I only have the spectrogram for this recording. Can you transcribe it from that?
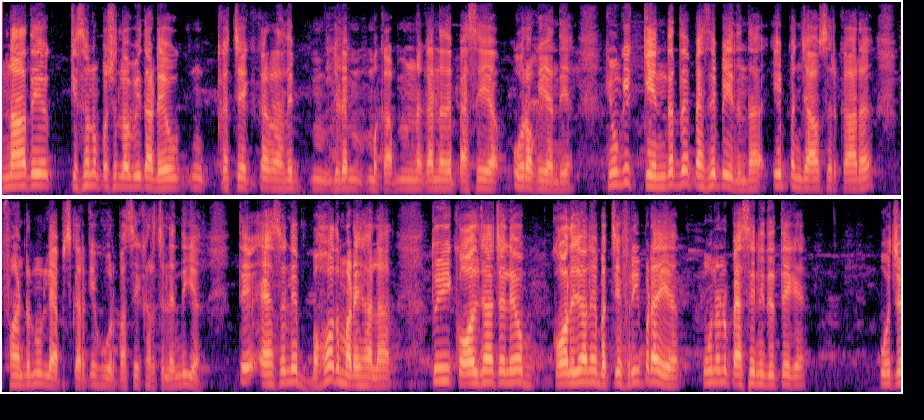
ਨਾ ਤੇ ਕਿਸੇ ਨੂੰ ਪੁੱਛ ਲਓ ਵੀ ਤੁਹਾਡੇ ਉਹ ਕੱਚੇ ਘਰਾਂ ਦੇ, ਜਿਹੜੇ ਮਕਾ- ਮਕਾਨਾਂ ਦੇ ਪੈਸੇ ਆ, ਉਹ ਰੁਕ ਜਾਂਦੇ ਆ। ਕਿਉਂਕਿ ਕੇਂਦਰ ਦੇ ਪੈਸੇ ਭੇਜ ਦਿੰਦਾ, ਇਹ ਪੰਜਾਬ ਸਰਕਾਰ ਫੰਡ ਨੂੰ ਲੈਪਸ ਕਰਕੇ ਹੋਰ ਪਾਸੇ ਖਰਚ ਲੈਂਦੀ ਆ। ਤੇ ਇਸ ਵੇਲੇ ਬਹੁਤ ਮਾੜੇ ਹਾਲਾਤ। ਤੁਸੀਂ ਕਾਲਜਾਂ ਚਲਿਓ, ਕਾਲਜਾਂ ਨੇ ਬੱਚੇ ਫ੍ਰੀ ਪੜ੍ਹਾਏ ਆ, ਉਹਨਾਂ ਨੂੰ ਪੈਸੇ ਨਹੀਂ ਦਿੱਤੇ ਗਏ। ਉਹ 'ਚ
